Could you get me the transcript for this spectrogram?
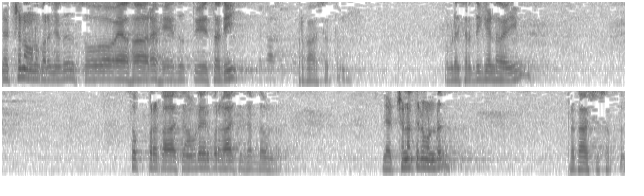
ലക്ഷണമാണ് പറഞ്ഞത്. സ്വവ്യവഹാര ഹേതുത്വേ സതി പ്രകാശത്വം. ഇവിടെ ശ്രദ്ധിക്കേണ്ട കാര്യം സ്വപ്രകാശം അവിടെ ഒരു പ്രകാശ ശബ്ദമുണ്ട്. ലക്ഷണത്തിലുമുണ്ട് പ്രകാശ ശബ്ദം.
